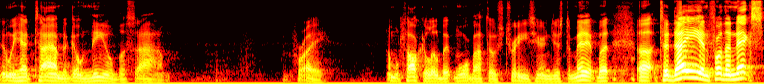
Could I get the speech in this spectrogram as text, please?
and we had time to go kneel beside them and pray. I'm going to talk a little bit more about those trees here in just a minute. But uh, today and for the next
